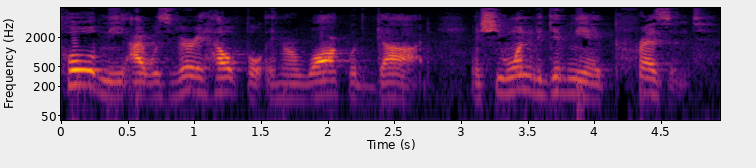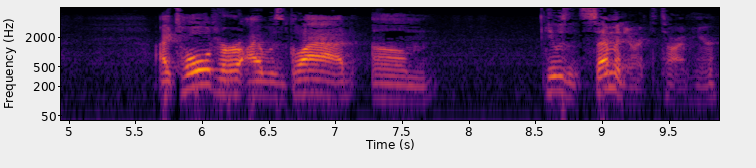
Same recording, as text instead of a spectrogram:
told me I was very helpful in her walk with God, and she wanted to give me a present. I told her I was glad. Um, he was in seminary at the time here.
